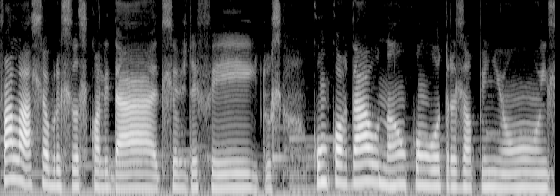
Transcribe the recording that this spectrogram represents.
falar sobre suas qualidades, seus defeitos, concordar ou não com outras opiniões,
